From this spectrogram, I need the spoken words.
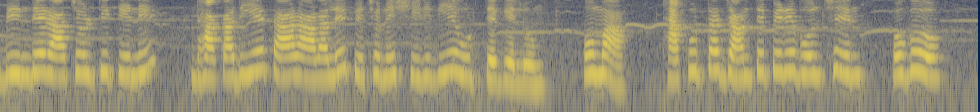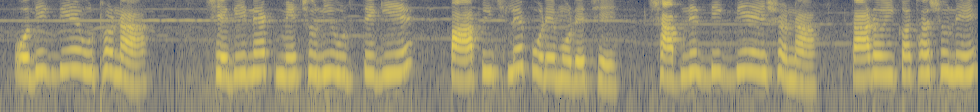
বৃন্দের আঁচলটি টেনে ঢাকা দিয়ে তার আড়ালে পেছনের সিঁড়ি দিয়ে উঠতে গেলুম। ওমা, ঠাকুর তা জানতে পেরে বলছেন, ওগো, ওদিক দিয়ে উঠো না। সেদিন এক মেছুনি উঠতে গিয়ে পা পিছলে পড়ে মরেছে। সামনের দিক দিয়ে এসো না। তার ওই কথা শুনে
